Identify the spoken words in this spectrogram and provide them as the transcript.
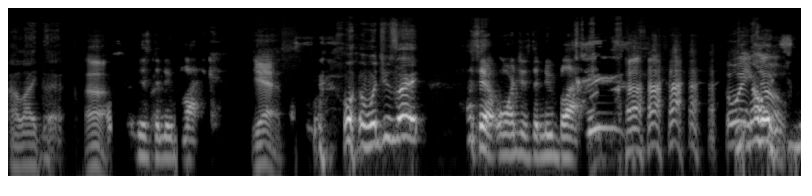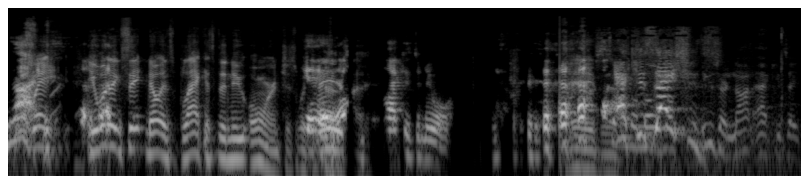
I like that. Uh, Orange is the new black. yes. What, what'd you say? I said orange is the new black. Wait, no, no. it's not. Wait, you want to say no? It's black. is the new orange. Is what Yeah, you're. Black is the new orange. There you go. Accusations. These are not accusations.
